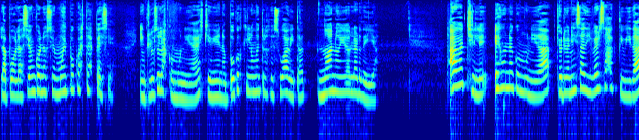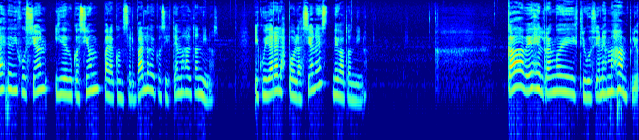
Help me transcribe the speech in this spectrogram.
la población conoce muy poco esta especie. Incluso las comunidades que viven a pocos kilómetros de su hábitat no han oído hablar de ella. Haga Chile es una comunidad que organiza diversas actividades de difusión y de educación para conservar los ecosistemas altoandinos y cuidar a las poblaciones de gato andino. Cada vez el rango de distribución es más amplio,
